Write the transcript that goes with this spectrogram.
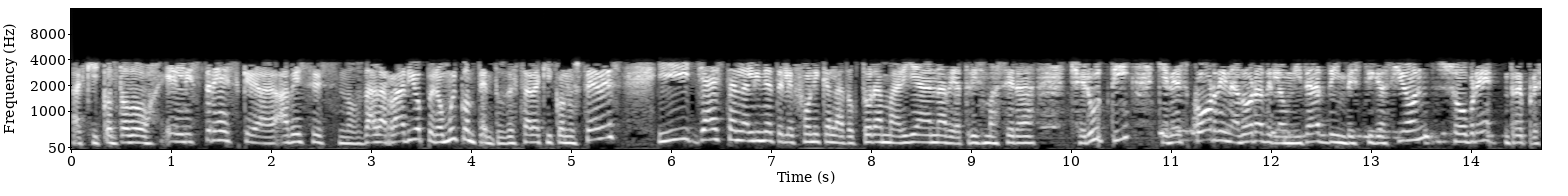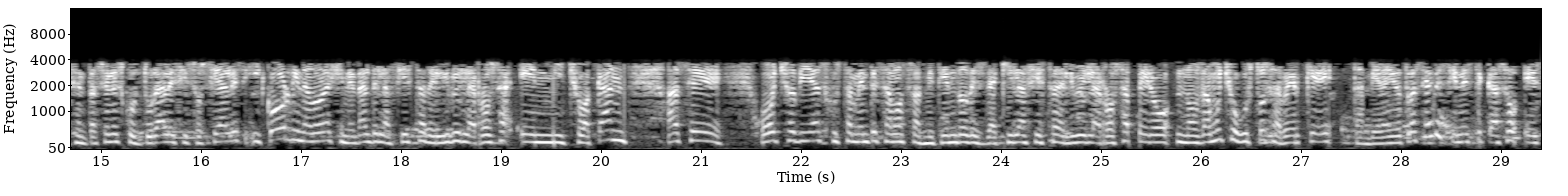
aquí con todo el estrés que a, a veces nos da la radio, pero muy contentos de estar aquí con ustedes y ya está en la línea telefónica la doctora Mariana Beatriz Macera Cheruti, quien es coordinadora de la Unidad de Investigación sobre Representaciones Culturales y Sociales y coordinadora general de la Fiesta del Libro y la Rosa en Michoacán. Hace ocho días justamente estamos transmitiendo desde aquí la Fiesta del Libro y la Rosa, pero nos da mucho gusto saber que también hay otras sedes y en este caso es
